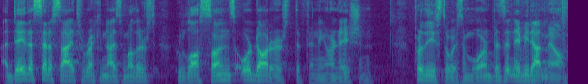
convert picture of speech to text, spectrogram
a day that's set aside to recognize mothers who lost sons or daughters defending our nation. For these stories and more, visit Navy.mil.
